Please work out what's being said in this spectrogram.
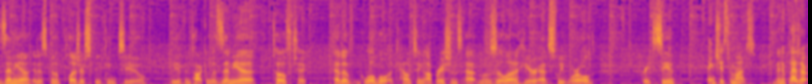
Xenia, it has been a pleasure speaking to you. We have been talking with Xenia Tovchykh, head of global accounting operations at Mozilla here at SuiteWorld. Great to see you. Thank you so much. It's been a pleasure.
